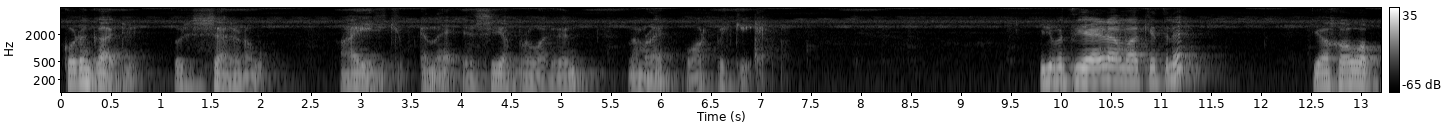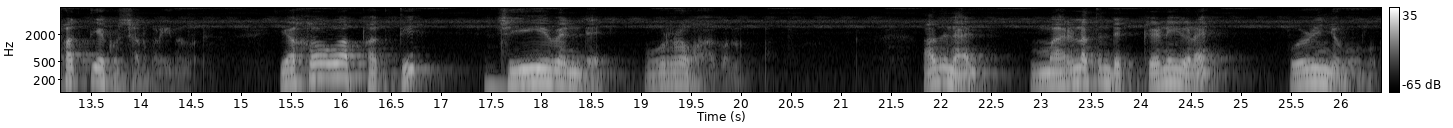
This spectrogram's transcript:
കൊടുങ്കാറ്റിൽ ഒരു ശരണവും ആയിരിക്കും എന്ന് യശിയ പ്രവാചകൻ നമ്മളെ ഓർപ്പിക്കുക ഇരുപത്തിയേഴാം വാക്യത്തിൽ യഹോവ ഭക്തിയെക്കുറിച്ചാണ് പറയുന്നത്. യഹോവ ഭക്തി ജീവന്റെ ഉറവാകുന്നു. അതിനാൽ മരണത്തിന്റെ കെണികളെ ഒഴിഞ്ഞു പോകും.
